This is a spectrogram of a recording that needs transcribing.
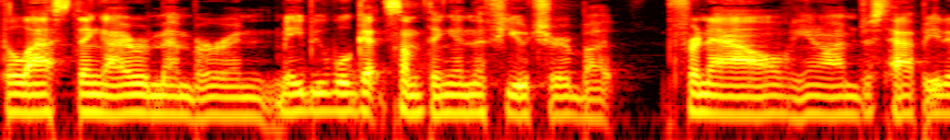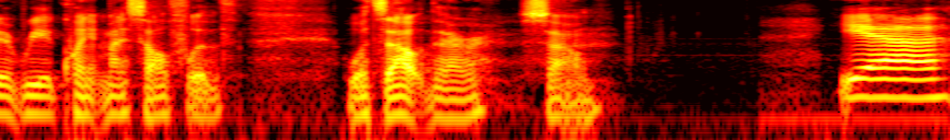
the last thing I remember, and maybe we'll get something in the future. But for now, you know, I'm just happy to reacquaint myself with what's out there. So, yeah,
